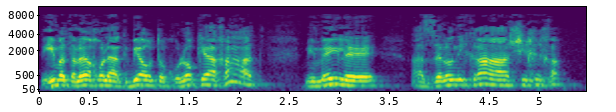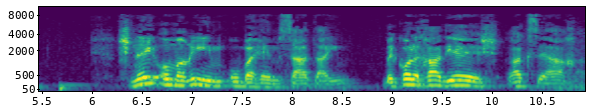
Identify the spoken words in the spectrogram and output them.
ואם אתה לא יכול להגביה אותו כולו כאחת, ממילא, אז זה לא נקרא שכחה. שני עומרים ובהם סעתיים, בכל אחד יש רק שאה אחת.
